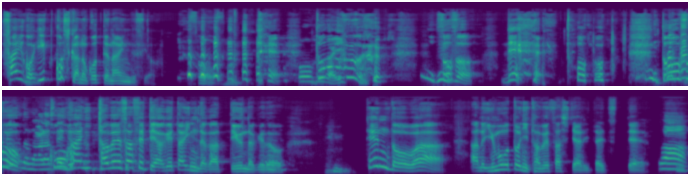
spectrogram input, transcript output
最後一個しか残ってないんですよ。そう。で、豆腐が豆一個腐、そうそう。で、豆腐、豆腐を後輩に食べさせてあげたいんだがって言うんだけど、うん天童は、あの、妹に食べさせてやりたいっつって、わ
